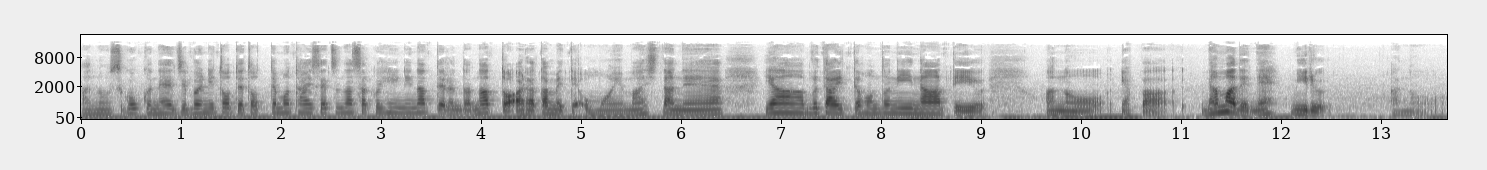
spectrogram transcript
あのすごくね自分にとってとっても大切な作品になってるんだなと改めて思いましたね。いやー舞台って本当にいいなっていうあのやっぱ生でね見るあの、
